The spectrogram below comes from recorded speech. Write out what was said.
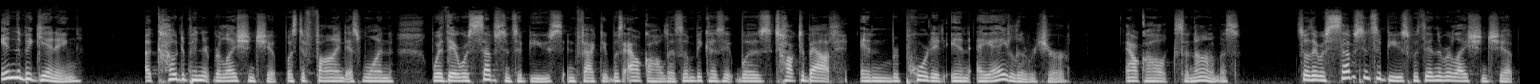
In the beginning, a codependent relationship was defined as one where there was substance abuse. In fact, it was alcoholism because it was talked about and reported in AA literature, Alcoholics Anonymous. So there was substance abuse within the relationship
